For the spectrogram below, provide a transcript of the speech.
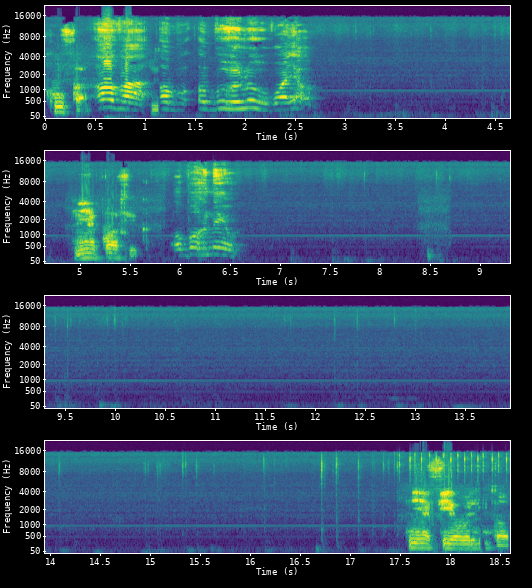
Куфа. Опа! Об, обогнув, поняв? Мені пофіг. Обогнив. Мені фіоліто.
